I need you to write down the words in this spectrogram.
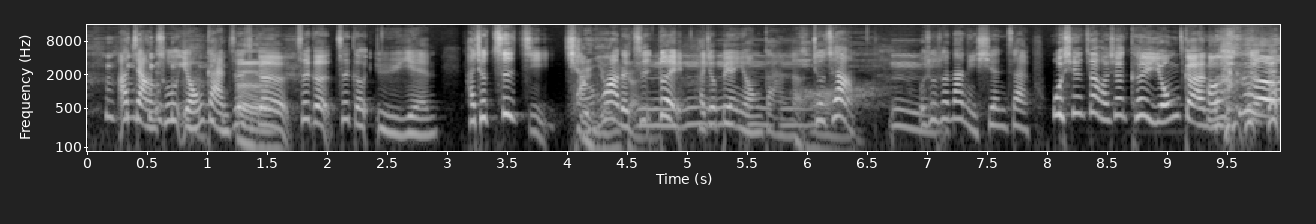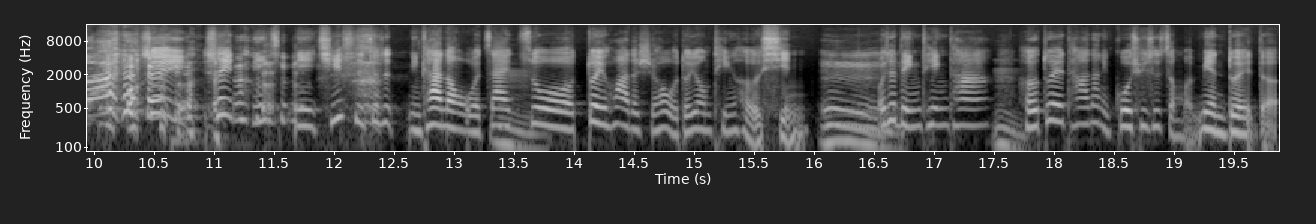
啊，讲出勇敢这个、呃、这个这个语言，他就自己强化了自己，对，他就变勇敢了，嗯、就这样。嗯，我就说，那你现在，我现在好像可以勇敢了，可爱。所以，所以你你其实就是你看呢、喔，我在做对话的时候，我都用听核心，嗯，我就聆听他，核对他。那你过去是怎么面对的？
